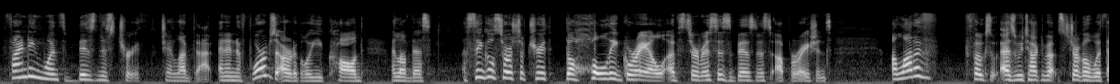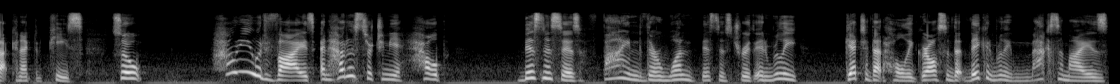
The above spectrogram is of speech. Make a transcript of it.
finding one's business truth, which I loved that. And in a Forbes article, you called, I love this, a single source of truth, the holy grail of services business operations. A lot of folks, as we talked about, struggle with that connected piece. So, how do you advise and how does Certinia help businesses find their one business truth and really get to that holy grail so that they can really maximize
